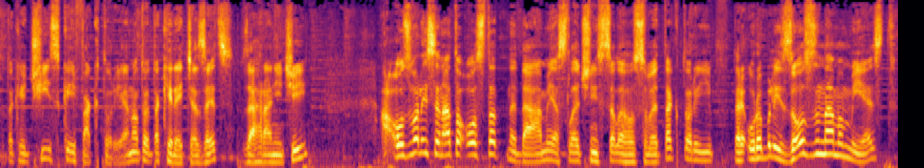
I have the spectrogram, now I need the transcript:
do takej Cheesecake Factory. Áno, to je taký reťazec v zahraničí. A ozvali sa na to ostatné dámy a slečny z celého sveta, ktorí, ktoré urobili zoznam miest,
